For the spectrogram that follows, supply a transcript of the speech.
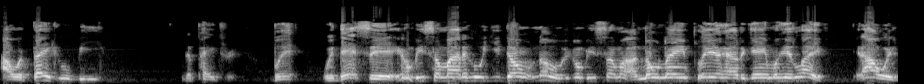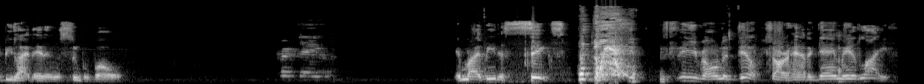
I would think it would be the Patriot. But with that said, it's gonna be somebody who you don't know. It's gonna be some a no name player had a game of his life. It always be like that in the Super Bowl. It might be the sixth receiver on the depth chart had a game of his life.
